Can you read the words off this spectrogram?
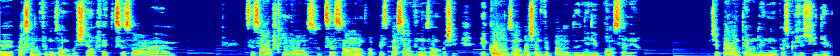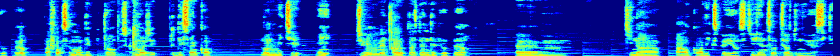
euh, personne ne veut nous embaucher en fait, que ce soit euh, que ce soit en freelance ou que ce soit en entreprise, personne ne veut nous embaucher. Et quand on nous embauche, on ne veut pas nous donner les bons salaires. Je parle en termes de nous parce que je suis développeur, pas forcément débutant parce que moi j'ai plus de 5 ans dans le métier, mais je vais me mettre à la place d'un développeur euh, qui n'a pas encore d'expérience, qui vient de sortir d'université.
